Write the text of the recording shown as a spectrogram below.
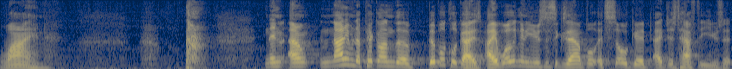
line and not even to pick on the biblical guys. I wasn't going to use this example. It's so good, I just have to use it.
